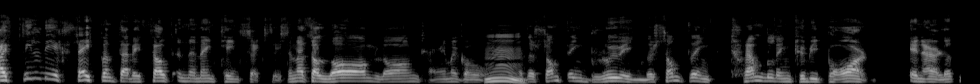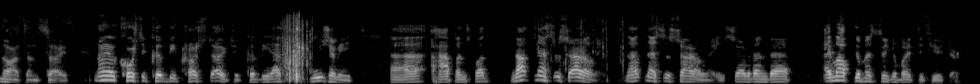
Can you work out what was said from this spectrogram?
I feel the excitement that I felt in the 1960s, and that's a long, long time ago. Mm. There's something brewing, there's something trembling to be born in Ireland, North and South. Now, of course, it could be crushed out. It could be that's what usually uh, happens, but not necessarily. Not necessarily. Sort of, and uh, I'm optimistic about the future.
